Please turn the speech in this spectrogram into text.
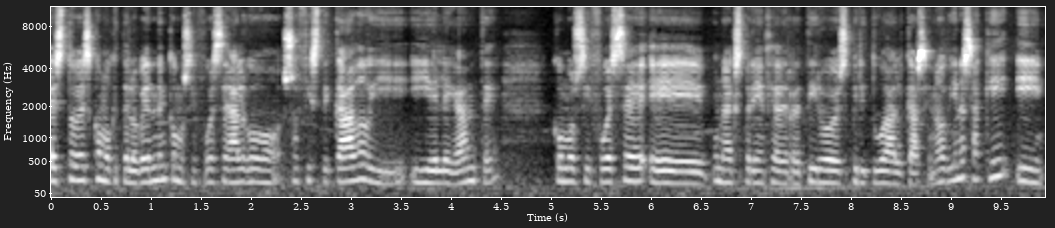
esto es como que te lo venden como si fuese algo sofisticado y, elegante, como si fuese eh, una experiencia de retiro espiritual casi, ¿no? Vienes aquí y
